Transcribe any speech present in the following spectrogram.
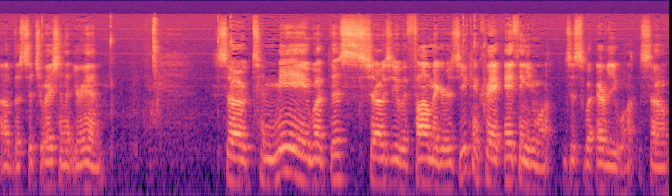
of the situation that you're in. So to me, what this shows you with FileMaker is you can create anything you want, just whatever you want. So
